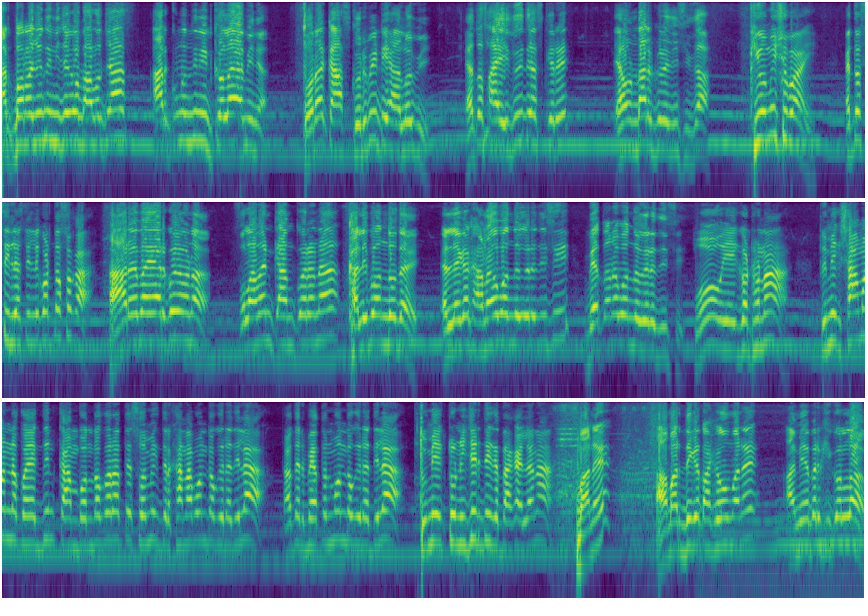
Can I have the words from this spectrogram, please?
আর তোরা যদি নিজেকে ভালো চাস আর কোনোদিন ইট কলায় আবি না। তোরা কাজ করবি টিহা লবি। এত ফাইজ হই দেশ করে এখন বার করে দিছি যা। কি মিশু ভাই? এত সিলা সিলি করতেছ কা? আরে ভাই আর কইও না। ফোলামেন কাম করে না খালি বন্ধ দেয়। এর লেগে খানাও বন্ধ করে দিছি বেতনও বন্ধ করে দিছি। ও এই ঘটনা? তুমি সামান্য কয়েকদিন কাম বন্ধ করাতে শ্রমিকদের খানা বন্ধ করে দিলা তাদের বেতন বন্ধ করে দিলা তুমি একটু নিজের দিকে তাকাইলা না? মানে? আমার দিকে তাকাও মানে? আমি এবার কি করলাম?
